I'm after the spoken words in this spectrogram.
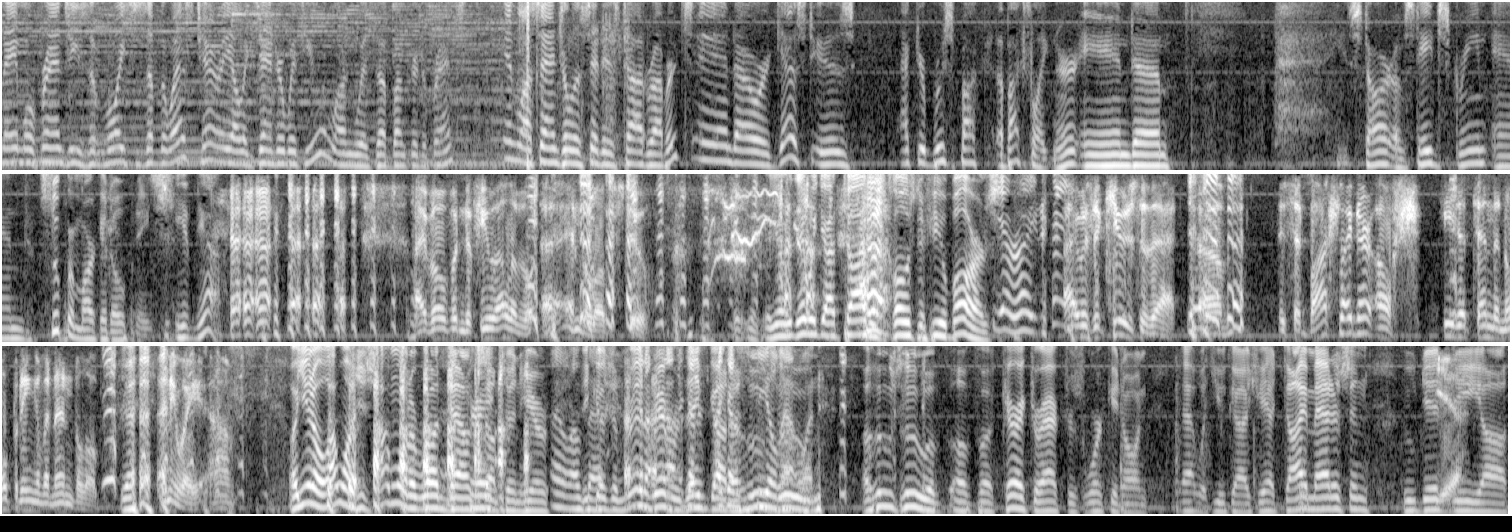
back on Emil Franzi's of Voices of the West. Terry Alexander with you, along with uh, Bunker DeFrance. In Los Angeles, it is Todd Roberts, and our guest is actor Bruce Bach- uh, Boxleitner, and um, star of stage, screen, and Supermarket openings. yeah, I've opened a few ele- uh, envelopes too. You know, then we got Todd who's closed a few bars. yeah, right. I was accused of that. Um, they said Boxleitner. Oh, sh- he'd attend an opening of an envelope. anyway, um, Oh, you know, I want to just, I want to run down something here I love that. because in Red gotta- River they've I got gotta a who's who, a who's who of, of uh, character actors working on that with you guys. You had Guy Madison who did Yeah. the uh,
